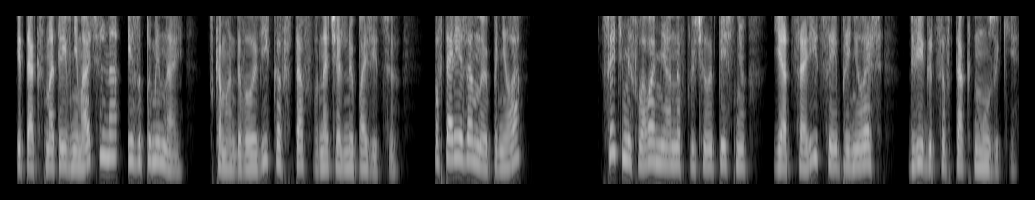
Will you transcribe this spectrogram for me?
«Итак, смотри внимательно и запоминай», — скомандовала Вика, встав в начальную позицию. «Повторяй за мной, поняла?» С этими словами Анна включила песню «Я царица» и принялась двигаться в такт музыки.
